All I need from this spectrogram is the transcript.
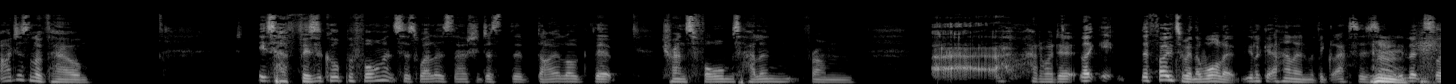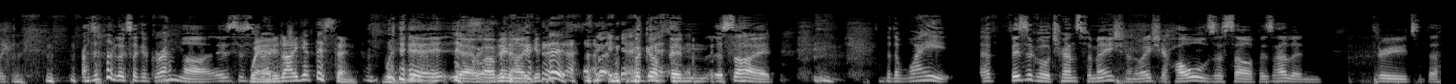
I just love how it's her physical performance as well as how she does the dialogue that transforms Helen from, uh, how do I do it? Like it, the photo in the wallet. You look at Helen with the glasses. Hmm. It looks like I don't know. It looks like a grandma. It's just Where strange. did I get this then? Where did I? yeah, well, I mean, I get this? MacGuffin aside, but the way her physical transformation and the way she holds herself as Helen through to the,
